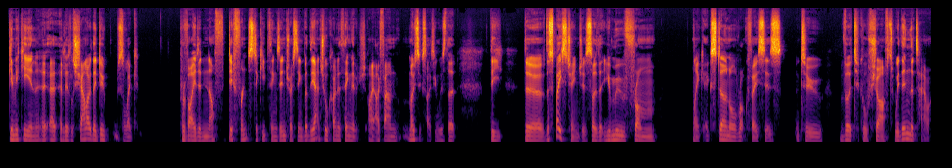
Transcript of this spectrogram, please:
gimmicky and a, a, little shallow. They do sort of like provide enough difference to keep things interesting. But the actual kind of thing that I, I, found most exciting was that the the the space changes so that you move from like external rock faces to vertical shafts within the tower,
